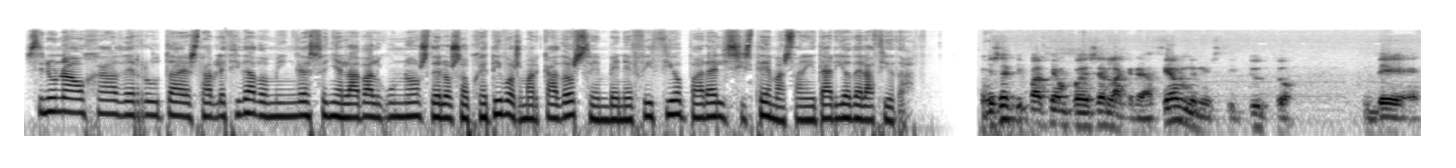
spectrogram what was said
Sin una hoja de ruta establecida, Domínguez señalaba algunos de los objetivos marcados en beneficio para el sistema sanitario de la ciudad. Esa equipación puede ser la creación de un instituto de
